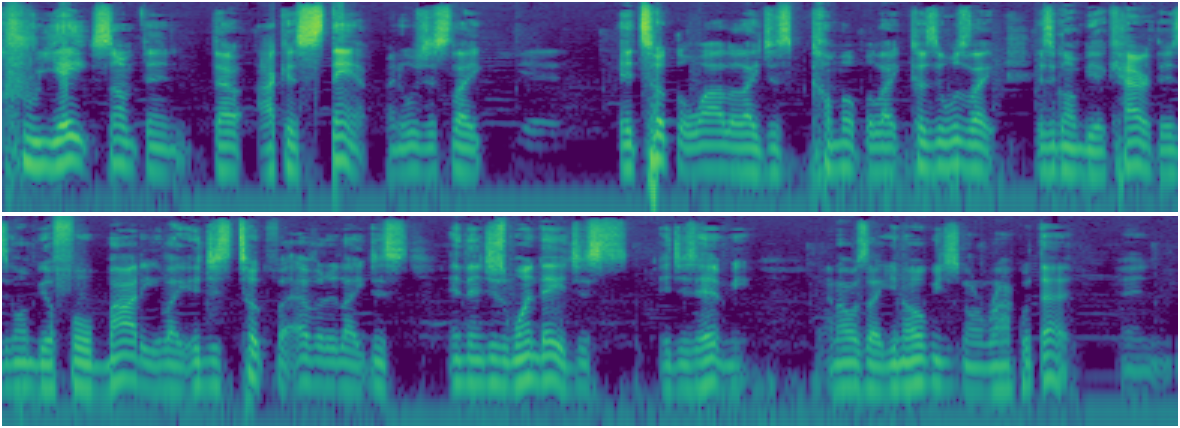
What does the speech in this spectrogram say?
create something that I could stamp, and it was just like it took a while to like just come up with like because it was like is it gonna be a character is it gonna be a full body like it just took forever to like just and then just one day it just it just hit me and i was like you know we just gonna rock with that and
